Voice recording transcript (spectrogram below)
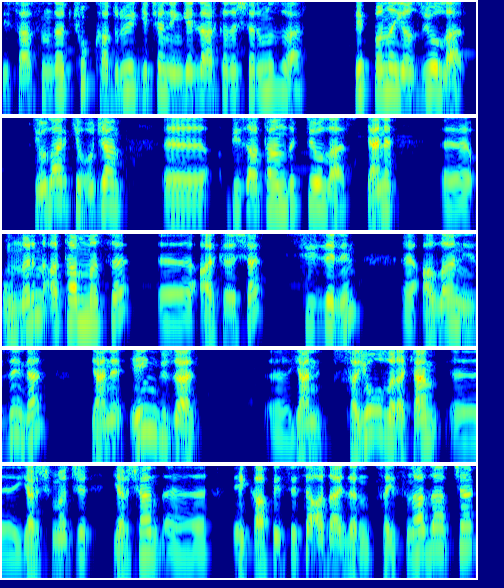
esasında çok kadroya geçen engelli arkadaşlarımız var. Hep bana yazıyorlar. Diyorlar ki hocam e, biz atandık diyorlar. Yani e, onların atanması e, arkadaşlar sizlerin e, Allah'ın izniyle yani en güzel e, yani sayı olarak hem e, yarışmacı yarışan e, EKPSS adaylarının sayısını azaltacak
